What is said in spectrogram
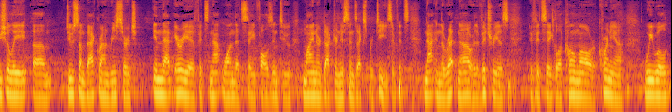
usually um, do some background research in that area if it's not one that say falls into mine or Dr. Nissen's expertise. If it's not in the retina or the vitreous, if it's say, glaucoma or cornea, we will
